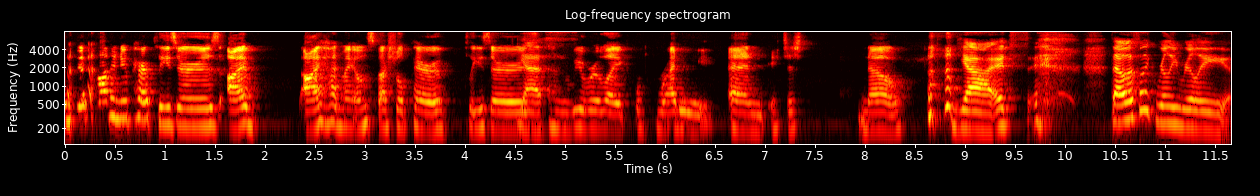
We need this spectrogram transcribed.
we just bought a new pair of pleasers. I I had my own special pair of pleasers, Yes. and we were like ready, and it just no. yeah, it's that was like really, really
